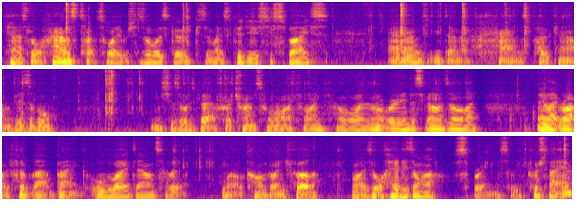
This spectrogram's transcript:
He has little hands tucked away, which is always good because it makes good use of space. And you don't have hands poking out and visible which is always better for a transformer I find, otherwise they're not really in disguise are they? Anyway, right, we flip that back all the way down to it, well, it can't go any further. Right, his little head is on a spring, so we push that in,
